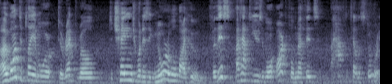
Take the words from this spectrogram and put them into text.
I want to play a more direct role to change what is ignorable by whom. For this, I have to use more artful methods. I have to tell a story.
